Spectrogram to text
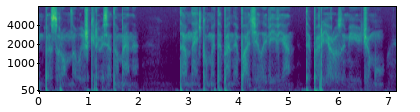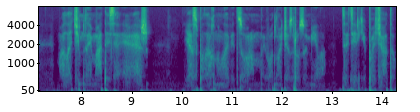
він безсоромно вишкірився до мене. Давненько ми тебе не бачили, Вів'ян. Тепер я розумію, чому. Мала чим займатися, еге ж. Я спалахнула від сорому і водночас зрозуміла. Це тільки початок.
